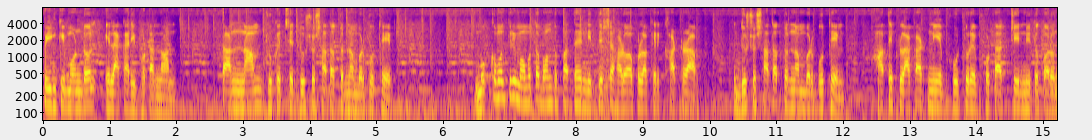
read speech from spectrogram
পিঙ্কি মণ্ডল এলাকারই ভোটার নন। তার নাম ঢুকেছে দুশো সাতাত্তর নম্বর বুথে। মুখ্যমন্ত্রী মমতা বন্দ্যোপাধ্যায়ের নির্দেশে হাড়োয়া ব্লকের খাটরা দুশো সাতাত্তর নম্বর বুথে হাতে প্লাকার্ড নিয়ে ভুতুড়ে ভোটার চিহ্নিতকরণ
